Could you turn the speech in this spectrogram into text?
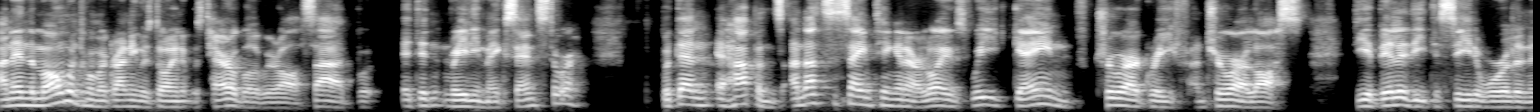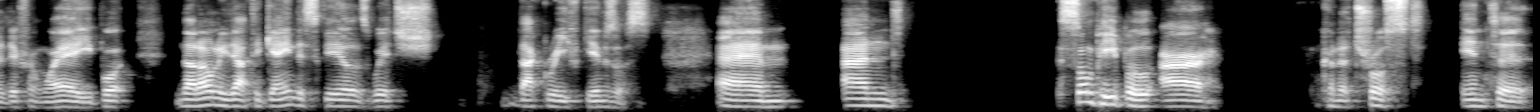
And in the moment when my granny was dying, it was terrible. We were all sad, but it didn't really make sense to her. But then it happens. And that's the same thing in our lives. We gain through our grief and through our loss the ability to see the world in a different way. But not only that, to gain the skills which that grief gives us. Um, and some people are kind of trust into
